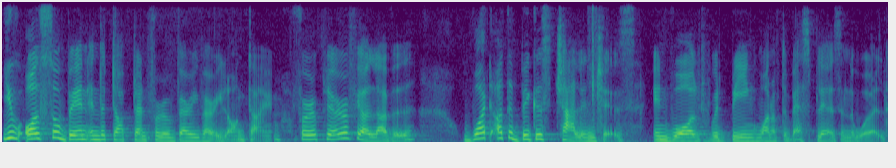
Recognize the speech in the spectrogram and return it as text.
You've also been in the top 10 for a very, very long time. For a player of your level, what are the biggest challenges involved with being one of the best players in the world?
